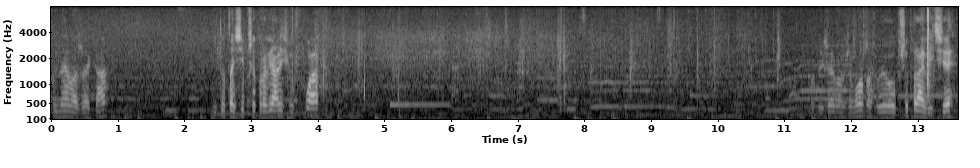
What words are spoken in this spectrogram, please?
płynęła rzeka. I tutaj się przeprawialiśmy w pław. Podejrzewam, że można było przeprawić się.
